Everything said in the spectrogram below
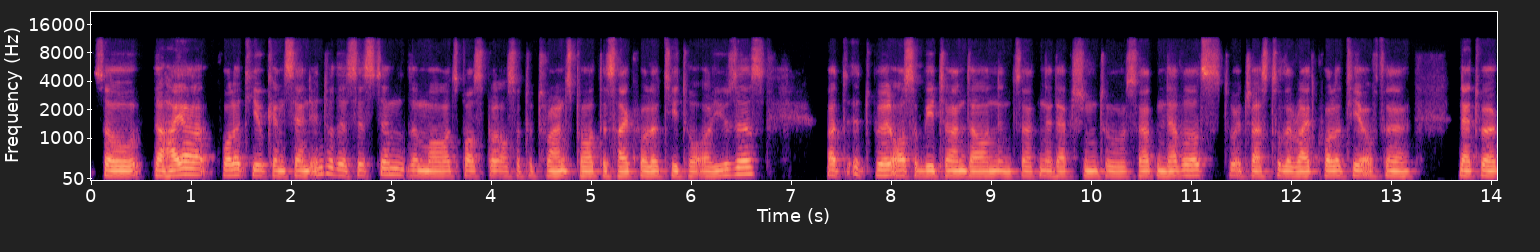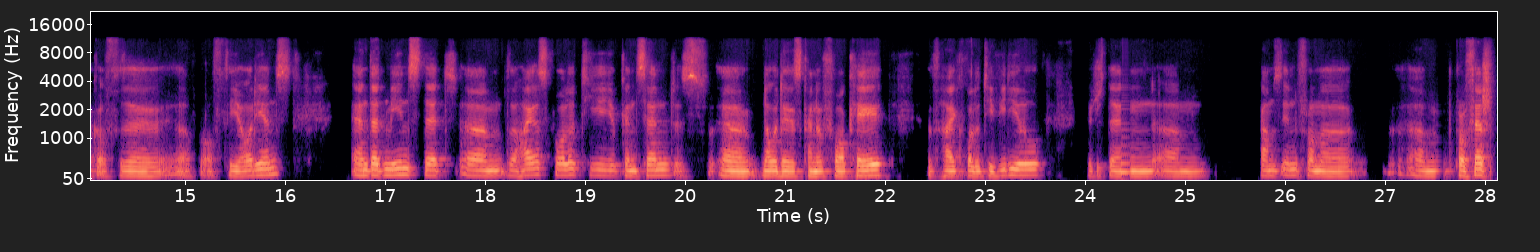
So the higher quality you can send into the system, the more it's possible also to transport this high quality to all users. But it will also be turned down in certain adaptation to certain levels to adjust to the right quality of the network of the of, of the audience. And that means that um, the highest quality you can send is uh, nowadays kind of 4K with high quality video, which then um, comes in from a um, professional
